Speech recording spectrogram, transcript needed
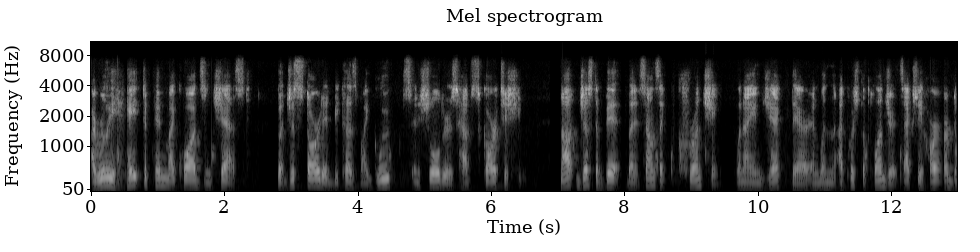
I really hate to pin my quads and chest, but just started because my glutes and shoulders have scar tissue. Not just a bit, but it sounds like crunching when I inject there. And when I push the plunger, it's actually hard to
